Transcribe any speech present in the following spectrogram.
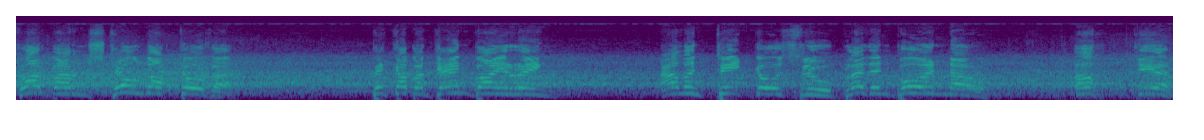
Thorburn still knocked over. Pick up again by Ring. Alan Tait goes through, Bleddyn Bowen now. Oh, dear.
